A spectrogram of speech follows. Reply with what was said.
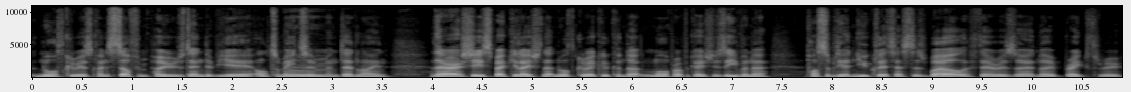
North Korea's kind of self imposed end of year ultimatum mm. and deadline. There are actually speculation that North Korea could conduct more provocations, even a possibly a nuclear test as well, if there is uh, no breakthrough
